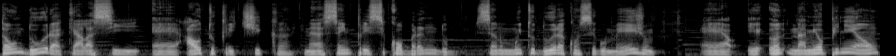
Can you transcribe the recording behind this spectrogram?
tão dura que ela se é, autocritica, né? Sempre se cobrando, sendo muito dura consigo mesmo, é, eu- na minha opinião,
